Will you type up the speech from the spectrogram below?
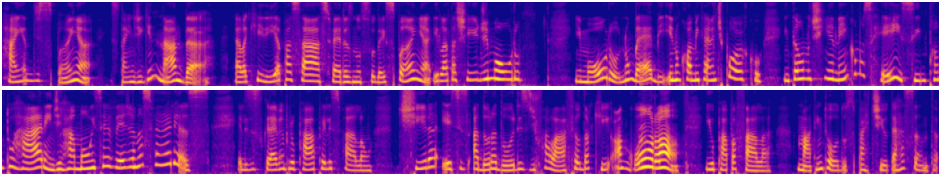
rainha de Espanha está indignada. Ela queria passar as férias no sul da Espanha e lá tá cheio de mouro. E Mouro não bebe e não come carne de porco. Então não tinha nem como os reis se empanturrarem de ramon e cerveja nas férias. Eles escrevem para o Papa eles falam: tira esses adoradores de falafel daqui agora. E o Papa fala: matem todos, partiu Terra Santa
